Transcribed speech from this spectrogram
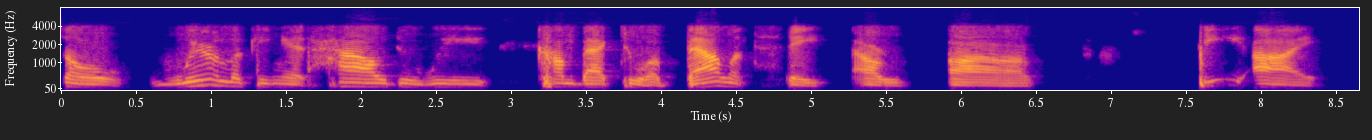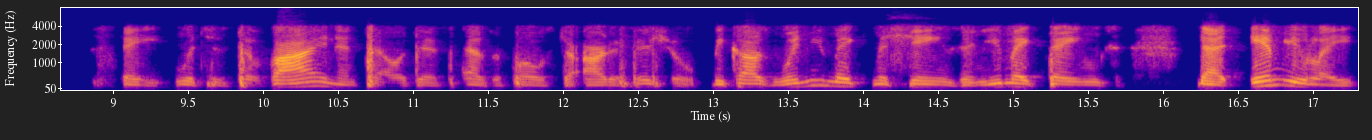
So we're looking at how do we come back to a balanced state, our uh, DI state, which is divine intelligence as opposed to artificial. Because when you make machines and you make things that emulate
